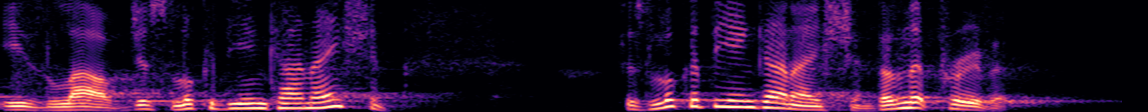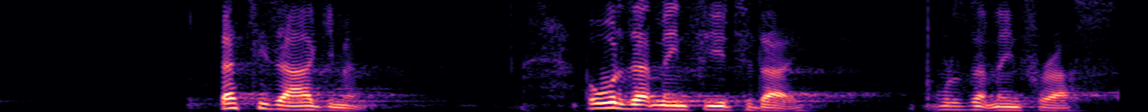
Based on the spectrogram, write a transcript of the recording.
is love. Just look at the incarnation. Just look at the incarnation. Doesn't it prove it? That's his argument. But what does that mean for you today? What does that mean for us?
